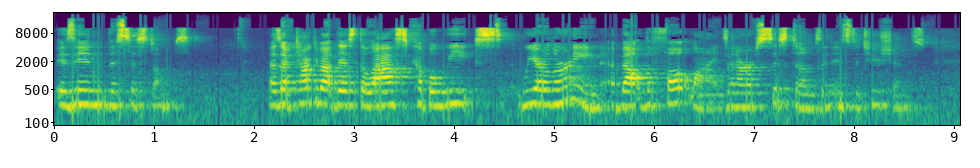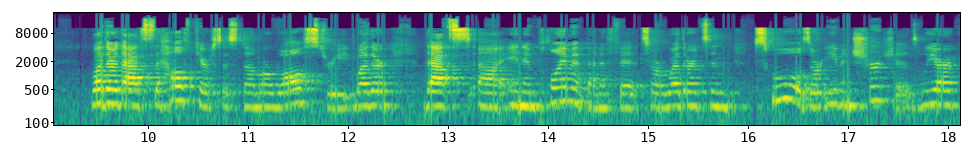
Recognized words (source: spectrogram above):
is in the systems. As I've talked about this the last couple weeks, we are learning about the fault lines in our systems and institutions. Whether that's the healthcare system or Wall Street, whether that's uh, in employment benefits or whether it's in schools or even churches, we are,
